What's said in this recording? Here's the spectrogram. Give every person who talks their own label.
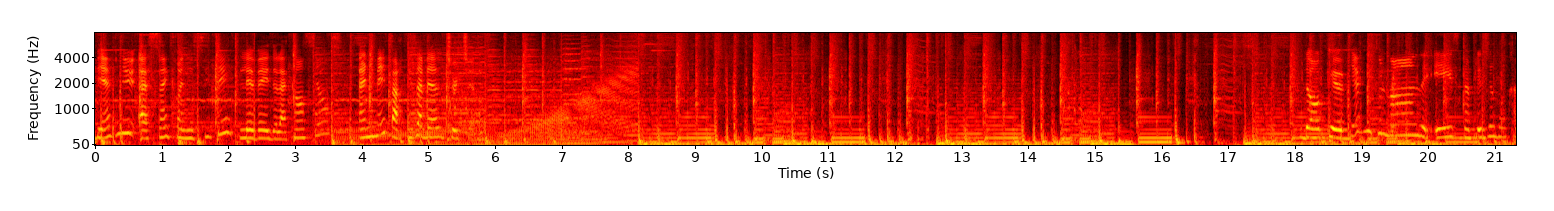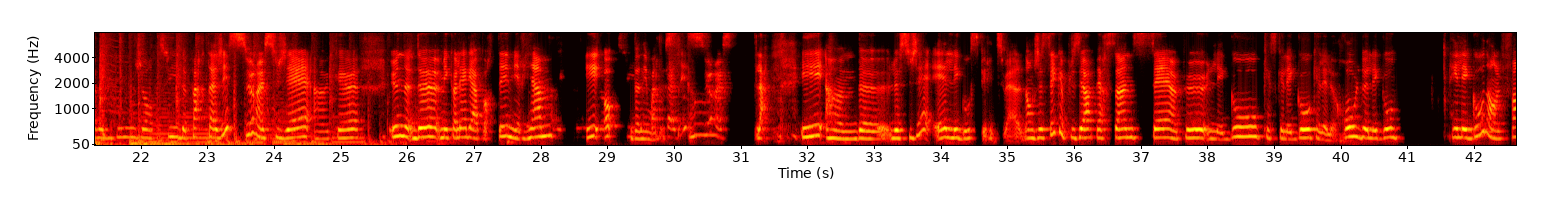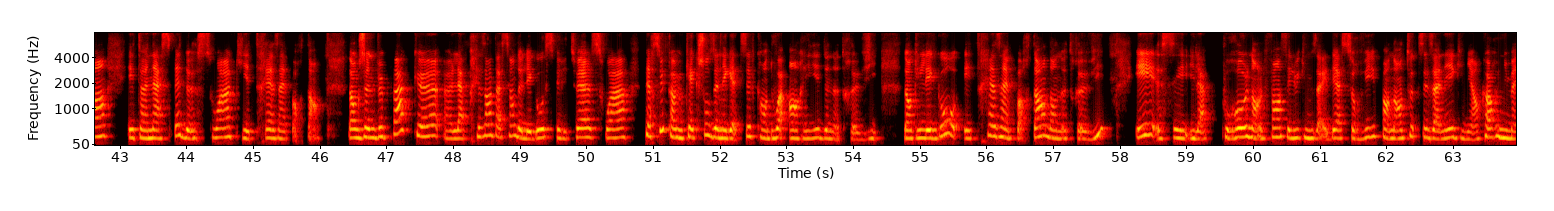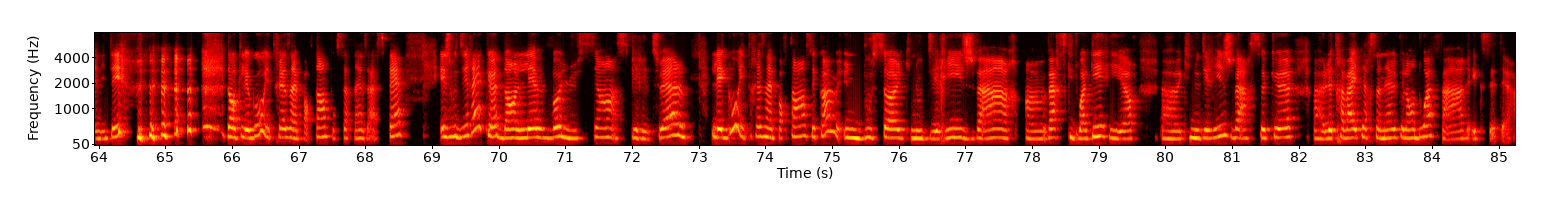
Speaker 1: Bienvenue à Synchronicité, l'éveil de la conscience, animé par Isabelle Churchill. Donc, euh, bienvenue tout le monde et c'est un plaisir d'être avec vous aujourd'hui, de partager sur un sujet euh, que une de mes collègues a apporté, Myriam, et, oh, donnez-moi deux secondes. Là. Et euh, le sujet est l'ego spirituel. Donc, je sais que plusieurs personnes savent un peu l'ego, qu'est-ce que l'ego, quel est le rôle de l'ego? Et l'ego, dans le fond, est un aspect de soi qui est très important. Donc, je ne veux pas que euh, la présentation de l'ego spirituel soit perçue comme quelque chose de négatif qu'on doit enrayer de notre vie. Donc, l'ego est très important dans notre vie et c'est, il a pour rôle, dans le fond, c'est lui qui nous a aidés à survivre pendant toutes ces années qu'il y a encore une humanité. Donc, l'ego est très important pour certains aspects. Et je vous dirais que dans l'évolution spirituelle, l'ego est très important. C'est comme une boussole qui nous dirige vers, vers ce qui doit guérir, euh, qui nous dirige vers ce que euh, le travail personnel que l'on doit faire, etc.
